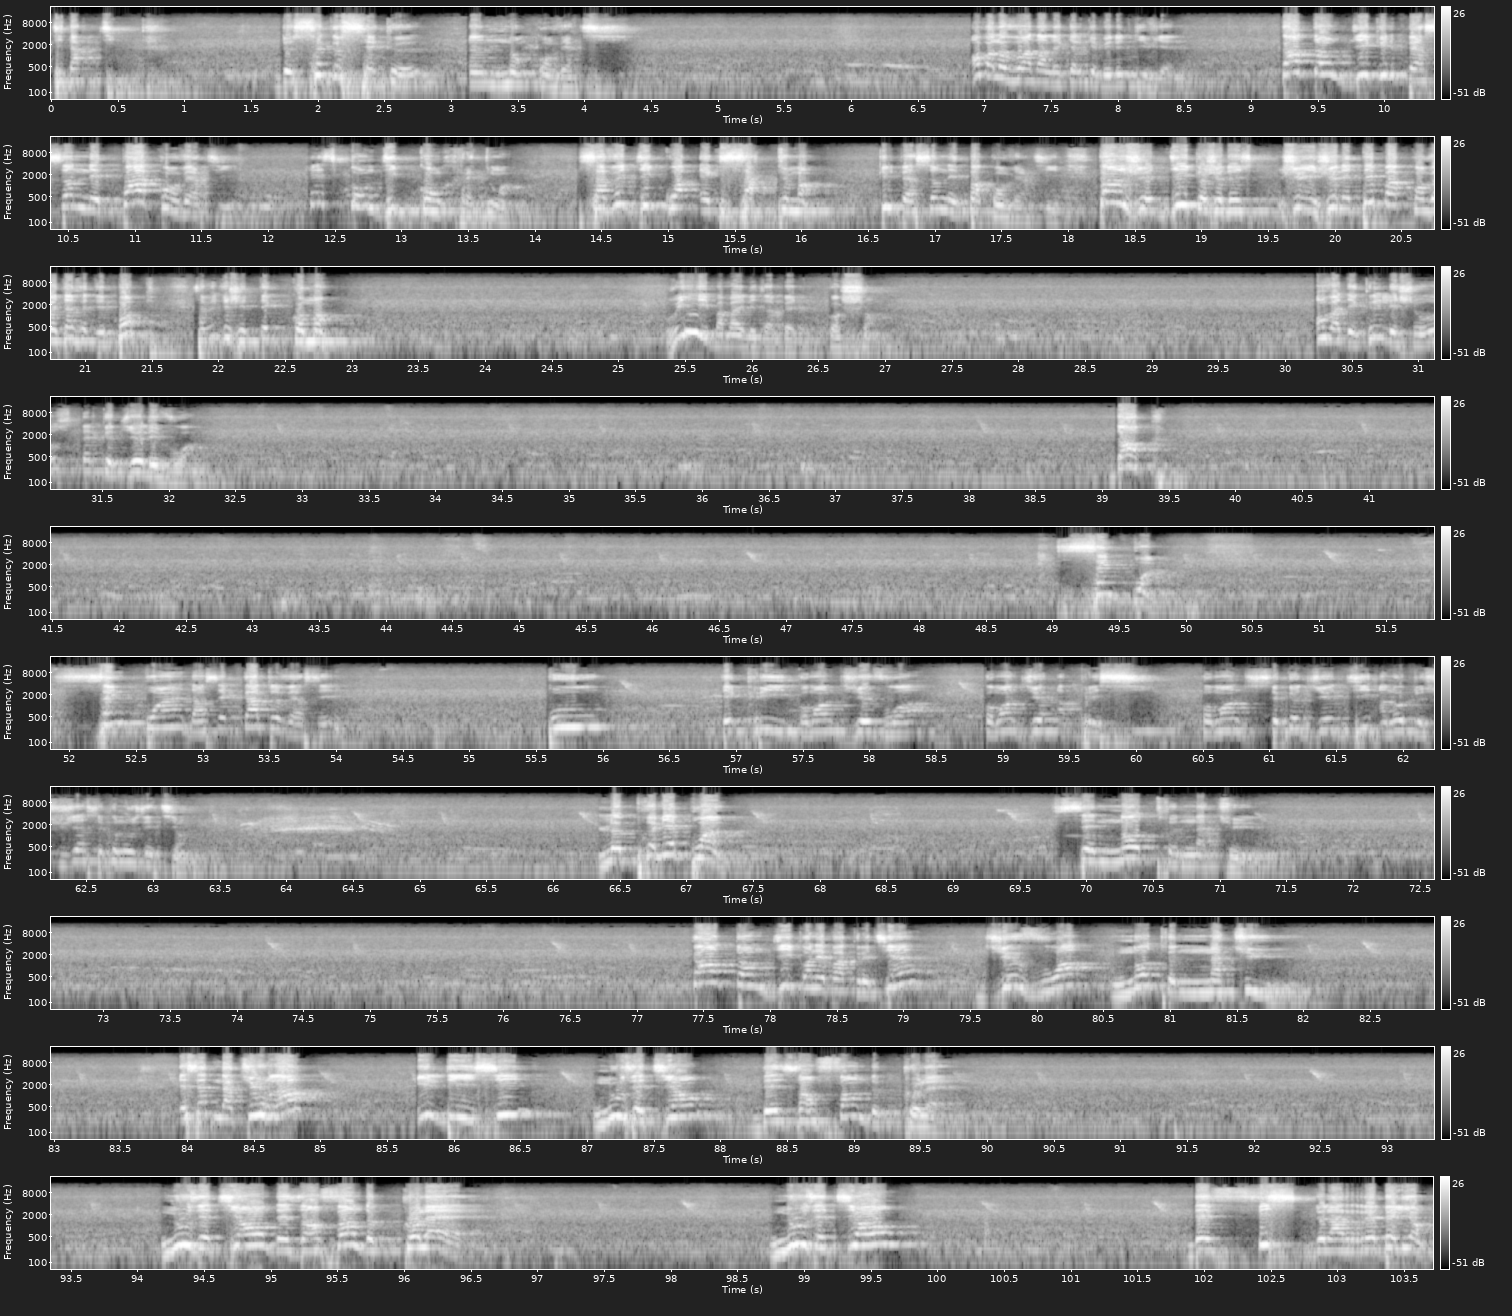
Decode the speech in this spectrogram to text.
didactique de ce que c'est que un non converti. On va le voir dans les quelques minutes qui viennent. Quand on dit qu'une personne n'est pas convertie, qu'est-ce qu'on dit concrètement? Ça veut dire quoi exactement Qu'une personne n'est pas convertie? Quand je dis que je, n'étais pas converti à cette époque, ça veut dire que j'étais comment? Oui, maman Elisabeth, cochon. va décrire les choses telles que Dieu les voit. Donc, cinq points. Cinq points dans ces quatre versets pour décrire comment Dieu voit, comment Dieu apprécie comment ce que Dieu dit à notre sujet, ce que nous étions. Le premier point, c'est notre nature. Quand on dit qu'on n'est pas chrétien, Dieu voit notre nature. Et cette nature-là, il dit ici, nous étions des enfants de colère. Nous étions des enfants de colère. Nous étions des fils de la rébellion.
